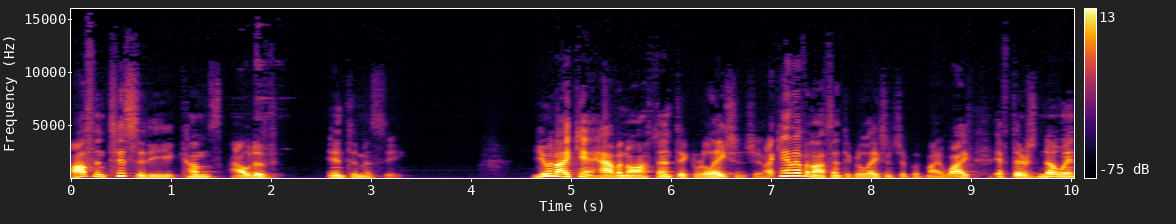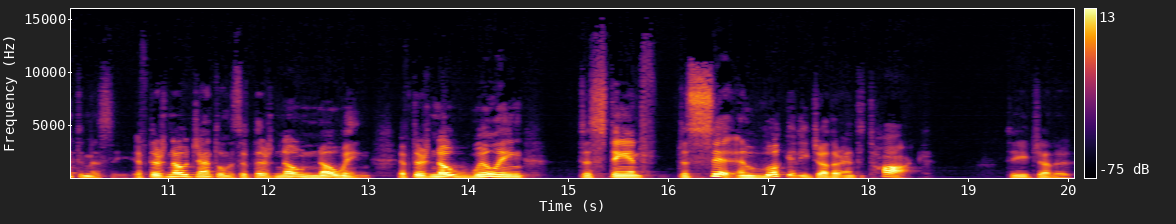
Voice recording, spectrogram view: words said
Authenticity comes out of intimacy. You and I can't have an authentic relationship. I can't have an authentic relationship with my wife if there's no intimacy, if there's no gentleness, if there's no knowing, if there's no willing to stand, to sit and look at each other and to talk to each other.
